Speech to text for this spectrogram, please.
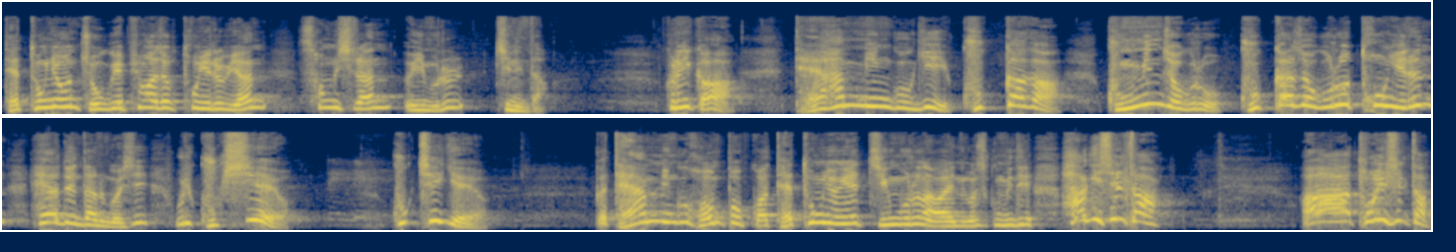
대통령은 조국의 평화적 통일을 위한 성실한 의무를 지닌다. 그러니까 대한민국이 국가가 국민적으로 국가적으로 통일은 해야 된다는 것이 우리 국시예요. 국책이에요. 그 대한민국 헌법과 대통령의 직무로 나와 있는 것을 국민들이 하기 싫다. 아, 통일 싫다.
